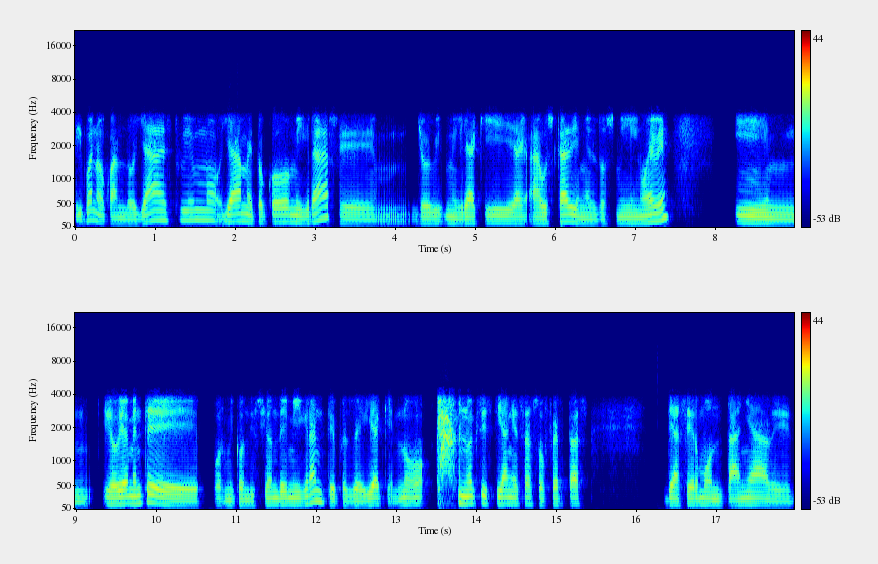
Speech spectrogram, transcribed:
Sí, bueno, cuando ya estuvimos, ya me tocó migrar, eh, yo migré aquí a, Euskadi en el 2009 y, obviamente por mi condición de migrante pues veía que no, no existían esas ofertas de hacer montaña de,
